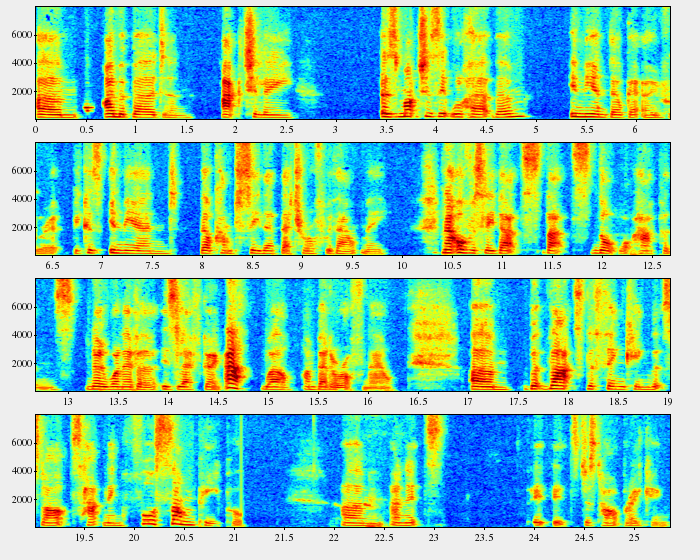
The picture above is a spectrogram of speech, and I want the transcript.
um, i'm a burden. Actually as much as it will hurt them in the end they'll get over it because in the end they'll come to see they're better off without me. Now obviously that's that's not what happens. No one ever is left going ah well i'm better off now um, but that's the thinking that starts happening for some people um, hmm. and it's it, it's just heartbreaking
